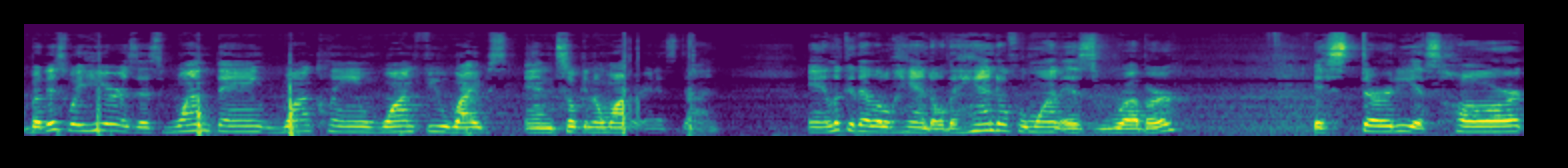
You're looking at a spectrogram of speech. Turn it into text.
But this way here is this one thing, one clean, one few wipes, and soak in water, and it's done. And look at that little handle. The handle for one is rubber. It's sturdy, it's hard.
